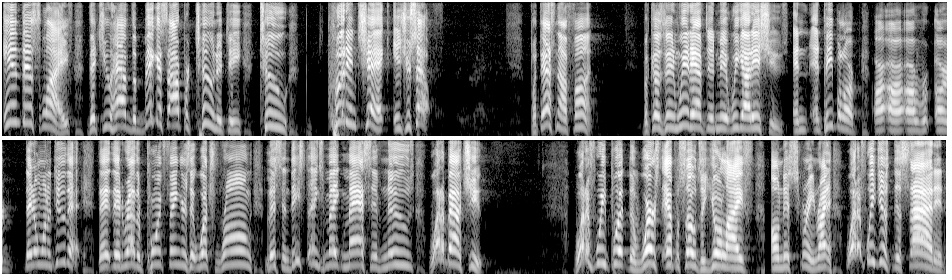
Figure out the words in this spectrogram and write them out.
in this life that you have the biggest opportunity to put in check is yourself. But that's not fun because then we'd have to admit we got issues. And, and people are, are, are, are, are they don't want to do that. They, would rather point fingers at what's wrong. Listen, these things make massive news. What about you? What if we put the worst episodes of your life on this screen right now? What if we just decided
